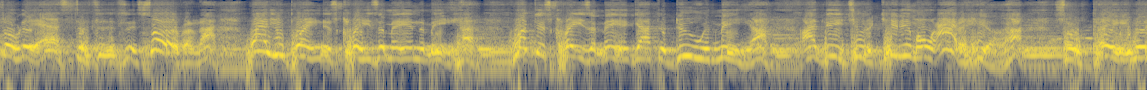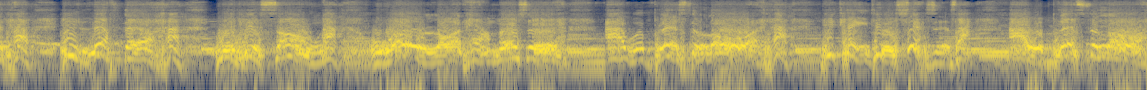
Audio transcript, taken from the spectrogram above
So they asked the, servant, why you bring this crazy man to me? What this crazy man got to do with me? I need you to get him on out of here. So David, he left there with his song. Whoa, Lord, have mercy. I will bless the Lord. He came to his senses. I will bless the Lord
